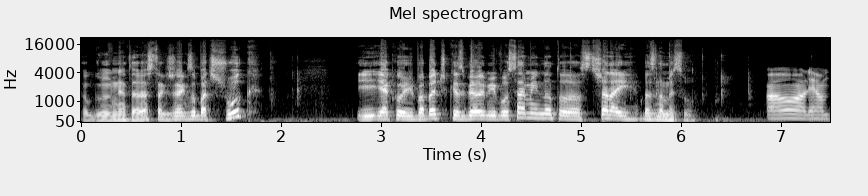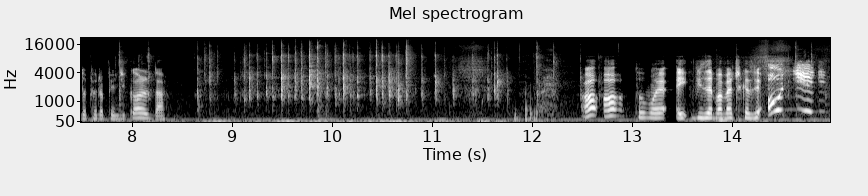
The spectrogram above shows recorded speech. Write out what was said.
ogólnie teraz, także jak zobaczysz łuk i jakąś babeczkę z białymi włosami, no to strzelaj bez namysłu. O, ale ja mam dopiero 5 golda. Dobra. O, o, tu moja... Ej, widzę babeczkę z... O nie, nie,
